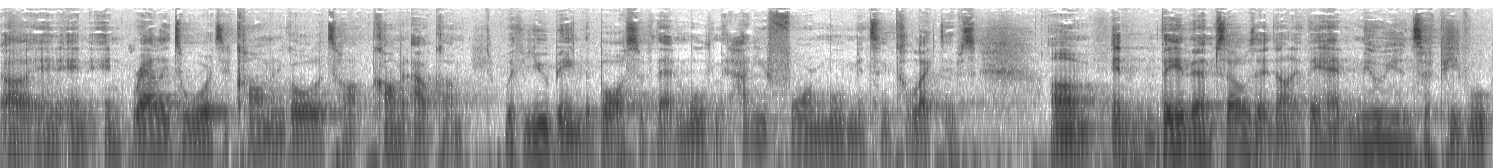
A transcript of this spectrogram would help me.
uh, and, and, and, rally towards a common goal a common outcome with you being the boss of that movement? How do you form movements and collectives? Um, and they themselves had done it. They had millions of people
